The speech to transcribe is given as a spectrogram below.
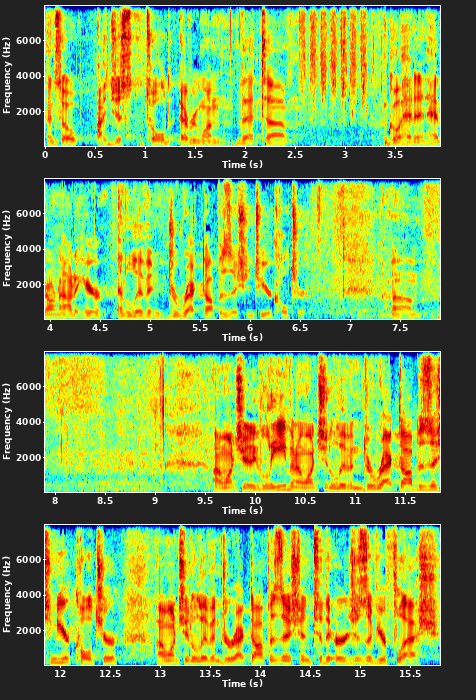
And so I just told everyone that uh, go ahead and head on out of here and live in direct opposition to your culture. Um, I want you to leave and I want you to live in direct opposition to your culture. I want you to live in direct opposition to the urges of your flesh.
